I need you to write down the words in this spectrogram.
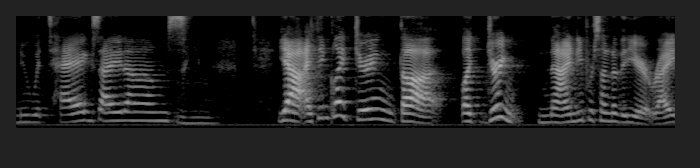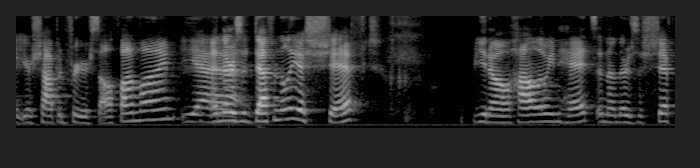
new with tags items. Mm-hmm. Yeah, I think like during the like during 90% of the year, right? You're shopping for yourself online. Yeah. And there's a, definitely a shift. You know, Halloween hits and then there's a shift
